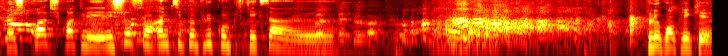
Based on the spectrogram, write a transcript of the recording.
Enfin, je crois que je crois que les, les choses sont un petit peu plus compliquées que ça. euh. Plus compliqué.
